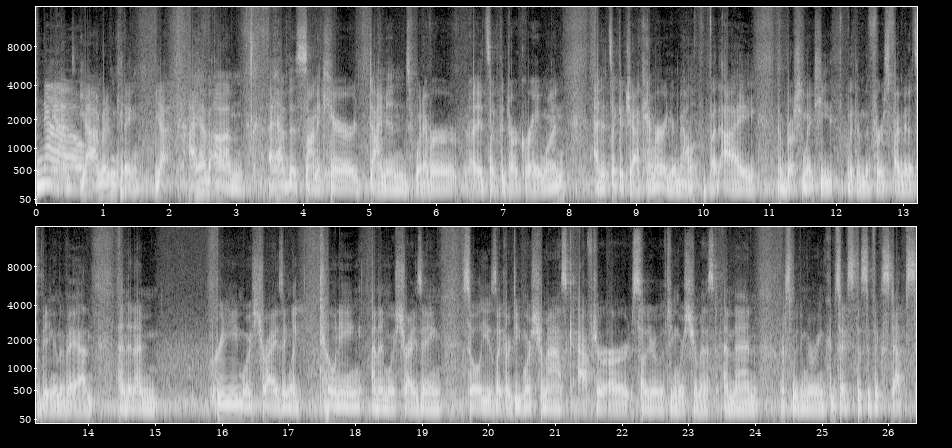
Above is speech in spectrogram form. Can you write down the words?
no. And yeah, I'm not even kidding. Yeah, I have um, I have this Sonicare Diamond, whatever. It's like the dark gray one, and it's like a jackhammer in your mouth. But I am brushing my teeth within the first five minutes of being in the van, and then I'm pre-moisturizing, like toning and then moisturizing. So I'll use like our deep moisture mask after our cellular lifting moisture mist, and then our smoothing marine cream. So I have specific steps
